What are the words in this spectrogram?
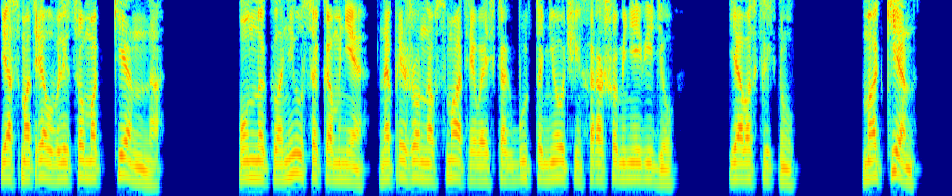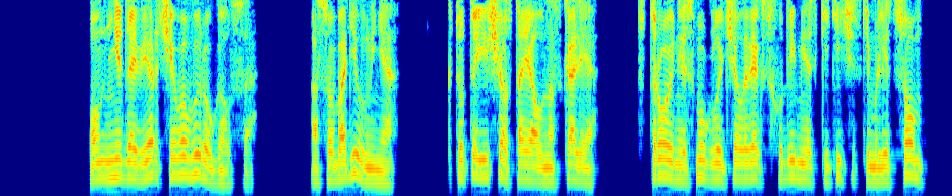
Я смотрел в лицо Маккенна. Он наклонился ко мне, напряженно всматриваясь, как будто не очень хорошо меня видел. Я воскликнул. «Маккен!» Он недоверчиво выругался. Освободил меня. Кто-то еще стоял на скале. Стройный, смуглый человек с худым аскетическим лицом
